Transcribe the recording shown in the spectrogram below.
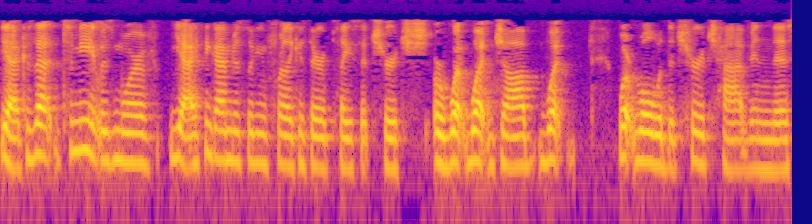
yeah because that to me it was more of yeah i think i'm just looking for like is there a place at church or what what job what what role would the church have in this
